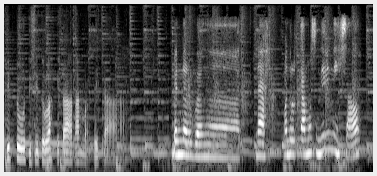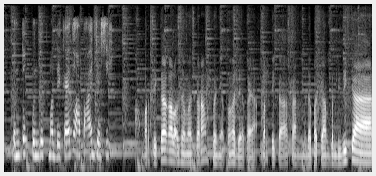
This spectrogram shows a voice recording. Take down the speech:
Gitu, di situlah kita akan merdeka. Bener banget. Nah, menurut kamu sendiri nih, Sal, bentuk-bentuk merdeka itu apa aja sih? Ah, Merdeka kalau zaman sekarang banyak banget ya kayak merdeka akan mendapatkan pendidikan,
